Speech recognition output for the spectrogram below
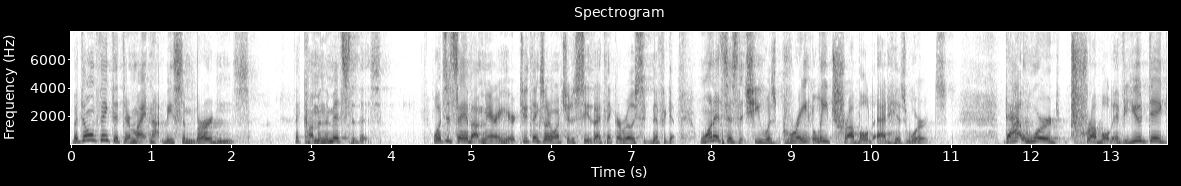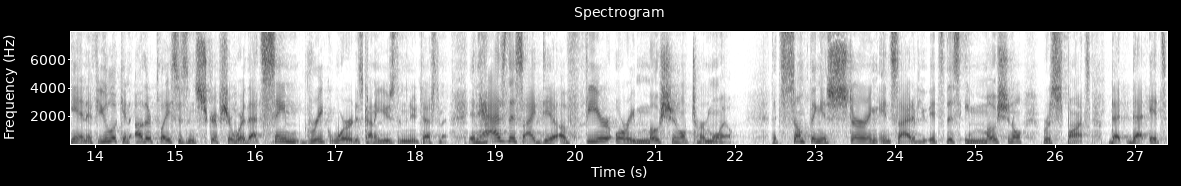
But don't think that there might not be some burdens that come in the midst of this. What's it say about Mary here? Two things I want you to see that I think are really significant. One, it says that she was greatly troubled at his words. That word troubled, if you dig in, if you look in other places in Scripture where that same Greek word is kind of used in the New Testament, it has this idea of fear or emotional turmoil that something is stirring inside of you. It's this emotional response that, that it's,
